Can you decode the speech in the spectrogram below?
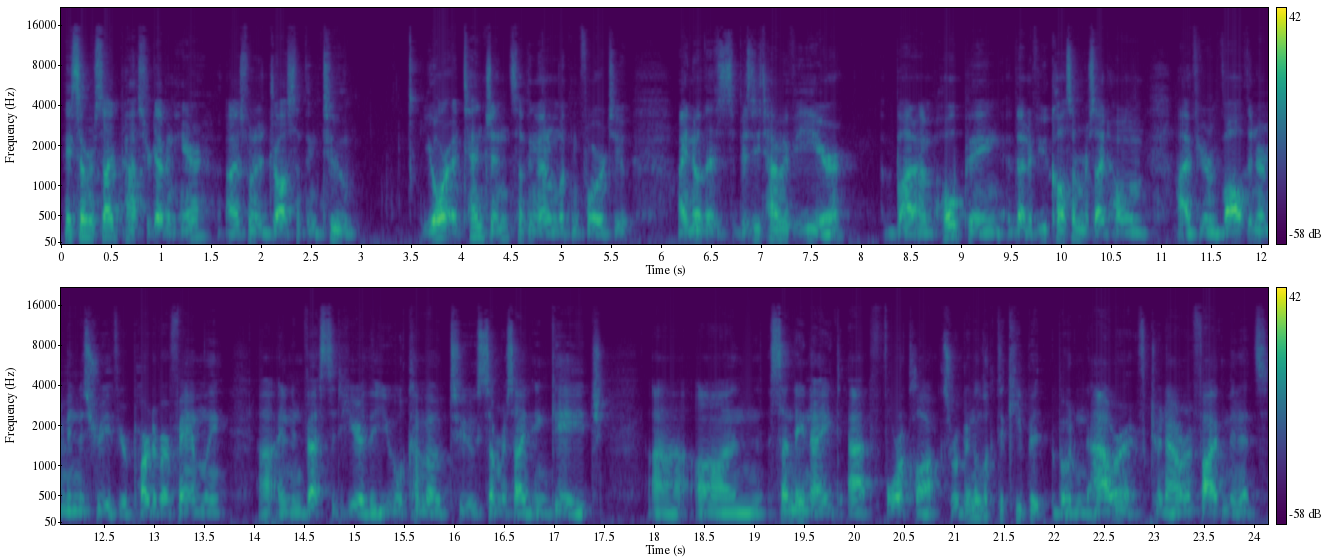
Hey Summerside, Pastor Devin here. I just wanted to draw something to your attention, something that I'm looking forward to. I know that it's a busy time of year, but I'm hoping that if you call Summerside home, uh, if you're involved in our ministry, if you're part of our family uh, and invested here, that you will come out to Summerside Engage uh, on Sunday night at 4 o'clock. So we're going to look to keep it about an hour to an hour and five minutes.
